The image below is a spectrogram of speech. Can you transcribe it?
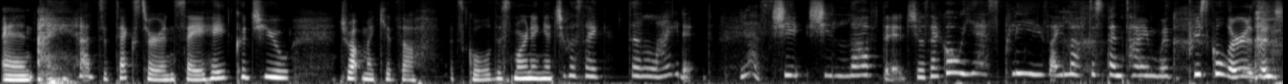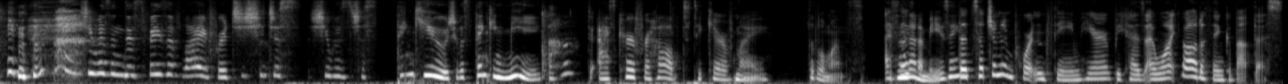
And I had to text her and say, "Hey, could you drop my kids off at school this morning?" And she was like delighted Yes. she she loved it. She was like, "Oh yes, please! I love to spend time with preschoolers." And she, she was in this phase of life where she, she just she was just thank you. She was thanking me Uh-huh. to ask her for help to take care of my little ones. I Isn't that amazing? That's such an important theme here because I want you all to think about this.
